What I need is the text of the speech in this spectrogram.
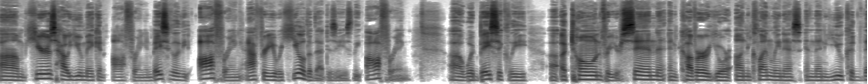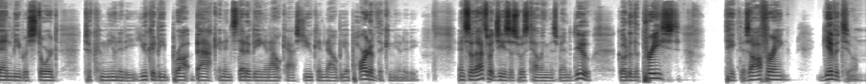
um, here's how you make an offering. And basically, the offering, after you were healed of that disease, the offering uh, would basically uh, atone for your sin and cover your uncleanliness. And then you could then be restored to community. You could be brought back. And instead of being an outcast, you can now be a part of the community. And so that's what Jesus was telling this man to do go to the priest, take this offering, give it to him.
